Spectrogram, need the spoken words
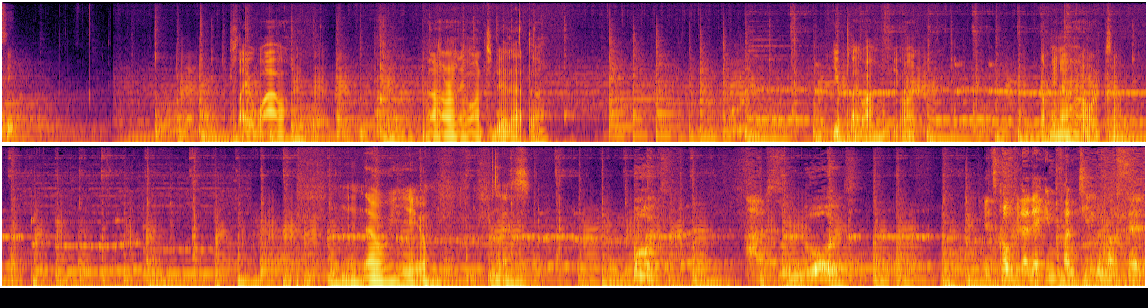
Nada que sí. Play WoW. No, I don't really want to do that though. You play WoW if you want. Let me know how it works out. No you. Yes. Gut! Absolut! Jetzt kommt wieder der infantile Marcel.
